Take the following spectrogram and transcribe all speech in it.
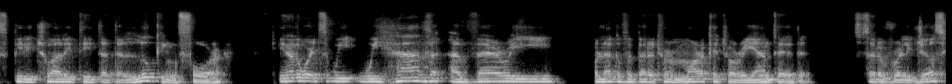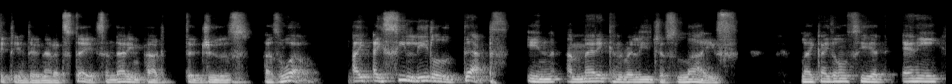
spirituality that they're looking for in other words we we have a very for lack of a better term market oriented sort of religiosity in the united states and that impacts the jews as well I, I see little depth in american religious life like I don't see it any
